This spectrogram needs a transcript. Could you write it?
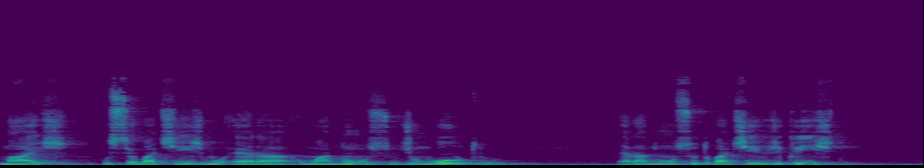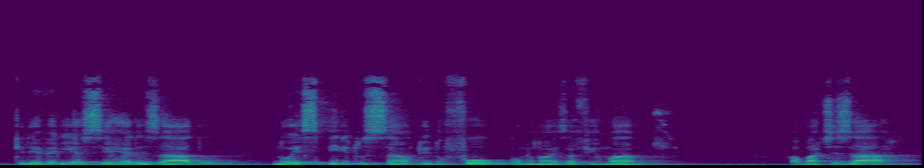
mas o seu batismo era um anúncio de um outro, era anúncio do batismo de Cristo, que deveria ser realizado no Espírito Santo e no fogo, como nós afirmamos. Ao batizar,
